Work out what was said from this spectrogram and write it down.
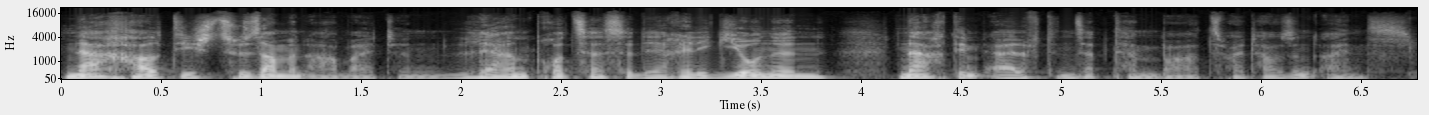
nachhaltig zusammenarbeiten, Lernprozesse der Religionen nach dem 11. September 2001.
